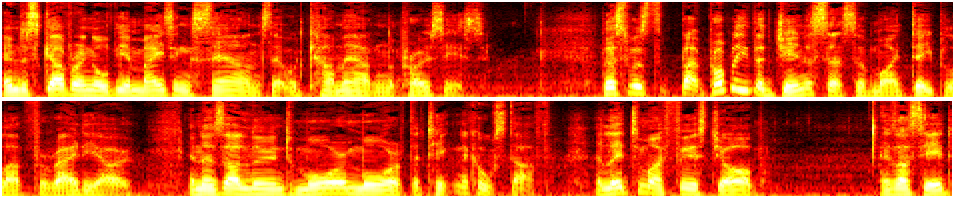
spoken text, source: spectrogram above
and discovering all the amazing sounds that would come out in the process. This was but probably the genesis of my deep love for radio, and as I learned more and more of the technical stuff, it led to my first job. As I said,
